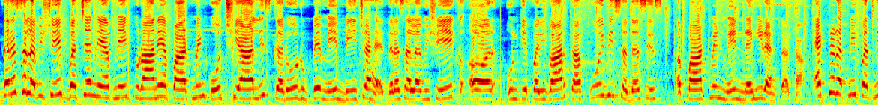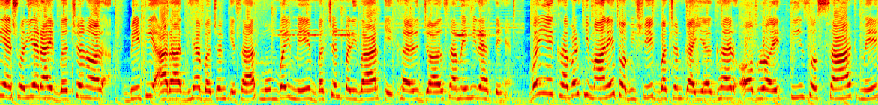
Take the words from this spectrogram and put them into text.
दरअसल अभिषेक बच्चन ने अपने पुराने अपार्टमेंट को 46 करोड़ रुपए में बेचा है। दरअसल अभिषेक और उनके परिवार का कोई भी सदस्य इस अपार्टमेंट में नहीं रहता था। एक्टर अपनी पत्नी ऐश्वर्या राय बच्चन और बेटी आराध्या बच्चन के साथ मुंबई में बच्चन परिवार के घर जालसा में ही रहते हैं। वहीं एक खबर की माने तो अभिषेक बच्चन का यह घर ओबरॉय 360 में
